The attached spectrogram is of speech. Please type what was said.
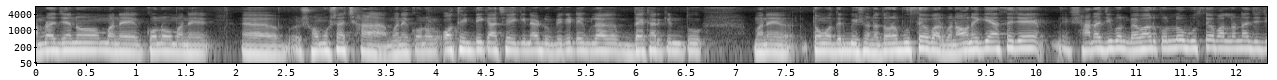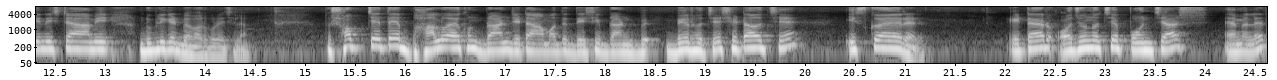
আমরা যেন মানে কোনো মানে সমস্যা ছাড়া মানে কোনো অথেন্টিক আছে কিনা ডুপ্লিকেট এগুলা দেখার কিন্তু মানে তোমাদের বিষয় না, তোমরা বুঝতেও পারবে না। অনেকে আছে যে সারা জীবন ব্যবহার করলেও বুঝতেও পারল না যে জিনিসটা আমি ডুপ্লিকেট ব্যবহার করেছিলাম। তো সবচেয়েতে ভালো এখন ব্র্যান্ড যেটা আমাদের দেশি ব্র্যান্ড বের হচ্ছে, সেটা হচ্ছে স্কোয়ারের এটার ওজন হচ্ছে পঞ্চাশ এম এর।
